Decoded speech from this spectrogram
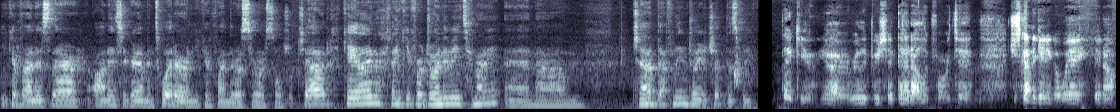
You can find us there on Instagram and Twitter, and you can find the rest of our social. Chad, Kaylin, thank you for joining me tonight, and um, Chad, definitely enjoy your trip this week. Thank you. Yeah, I really appreciate that. I look forward to just kind of getting away. You know,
